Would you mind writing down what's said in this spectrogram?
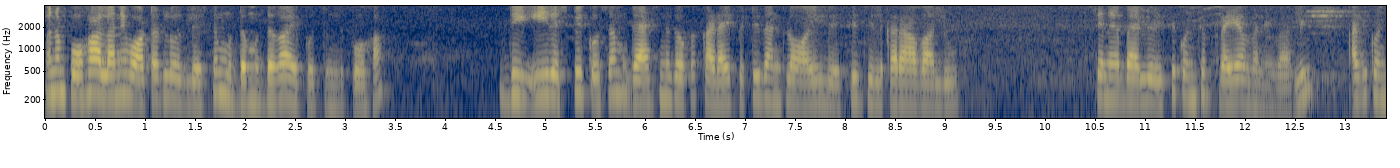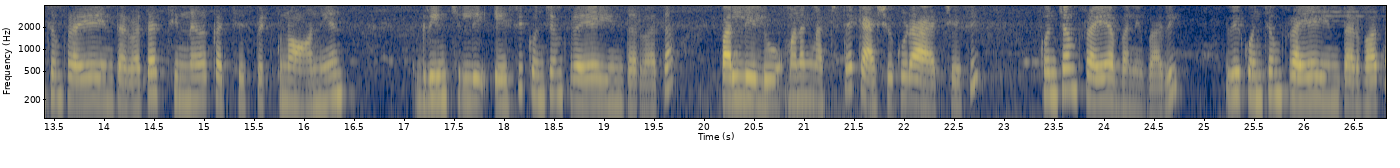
మనం పోహా అలానే వాటర్లో వదిలేస్తే ముద్ద ముద్దగా అయిపోతుంది పోహా. దీ ఈ రెసిపీ కోసం గ్యాస్ మీద ఒక కడాయి పెట్టి దాంట్లో ఆయిల్ వేసి జీలకర్ర ఆవాలు శనగబాయలు వేసి కొంచెం ఫ్రై అవ్వనివ్వాలి. అవి కొంచెం ఫ్రై అయిన తర్వాత చిన్నగా కట్ చేసి పెట్టుకున్న ఆనియన్స్ గ్రీన్ చిల్లీ వేసి కొంచెం ఫ్రై అయిన తర్వాత పల్లీలు మనకు నచ్చితే క్యాష్యూ కూడా యాడ్ చేసి కొంచెం ఫ్రై అవ్వనివ్వాలి. ఇవి కొంచెం ఫ్రై అయిన తర్వాత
